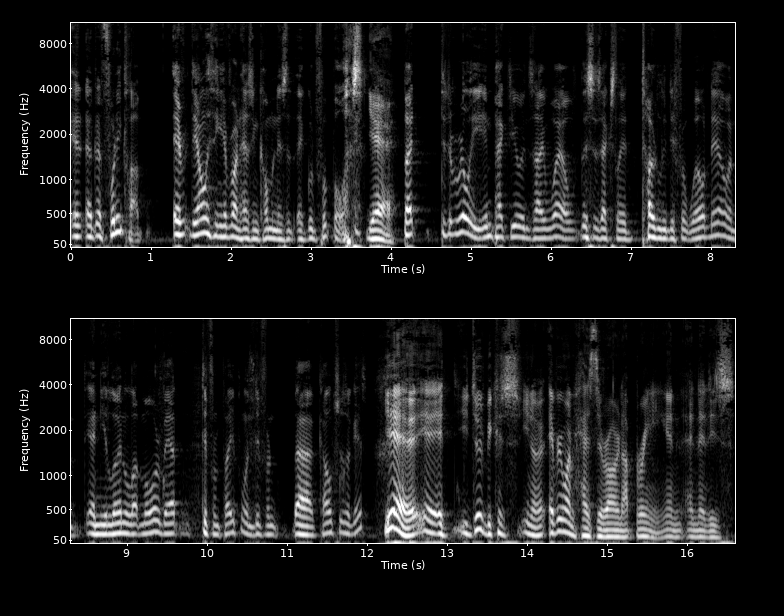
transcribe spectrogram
at at a footy club. ev- The only thing everyone has in common is that they're good footballers. Yeah. But did it really impact you and say, well, this is actually a totally different world now, and, and you learn a lot more about different people and different uh, cultures, I guess? Yeah, yeah, it, you do because you know everyone has their own upbringing, and and it is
